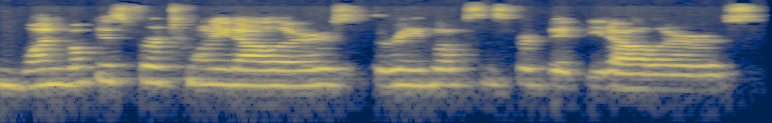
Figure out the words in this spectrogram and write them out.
one book is for twenty dollars, three books is for fifty dollars.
